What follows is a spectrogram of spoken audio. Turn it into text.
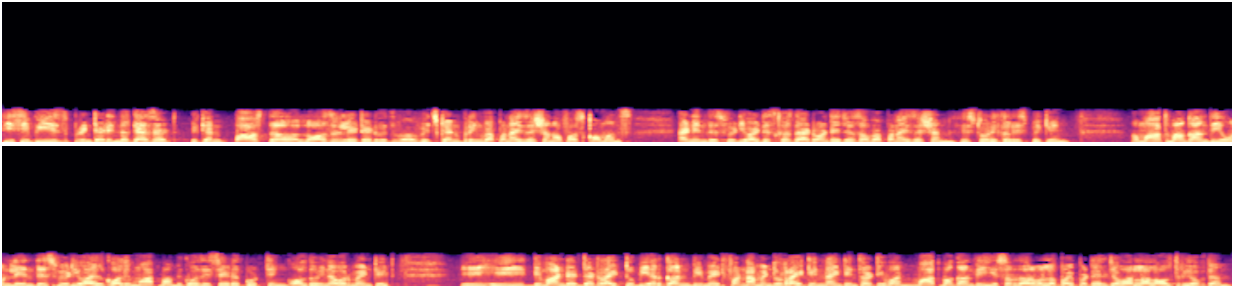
TCP is printed in the Gazette, we can pass the laws related with uh, which can bring weaponization of us commons. And in this video, I discuss the advantages of weaponization, historically speaking. Uh, Mahatma Gandhi, only in this video I will call him Mahatma because he said a good thing, although he never meant it. He, he demanded that right to bear gun be made fundamental right in 1931. Mahatma Gandhi, Sardar Vallabhbhai Patel, Jawaharlal, all three of them.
